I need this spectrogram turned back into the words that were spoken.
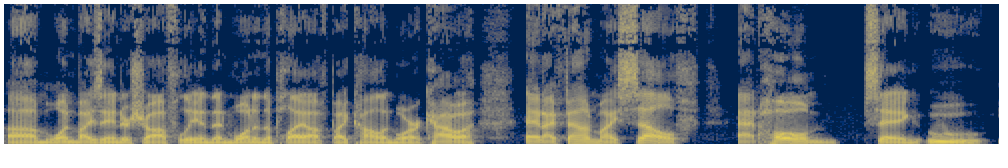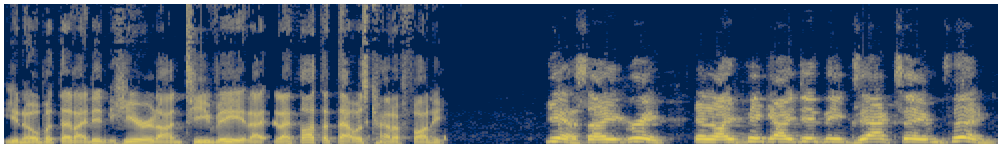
um, one by Xander Schauffele and then one in the playoff by Collin Morikawa. And I found myself at home saying, ooh, you know, but then I didn't hear it on TV. And I, and I thought that that was kind of funny. Yes, I agree. And I think I did the exact same thing.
